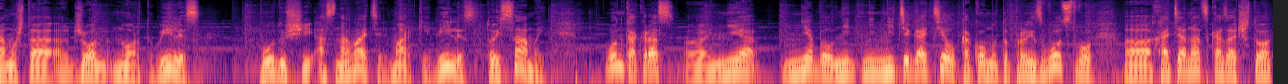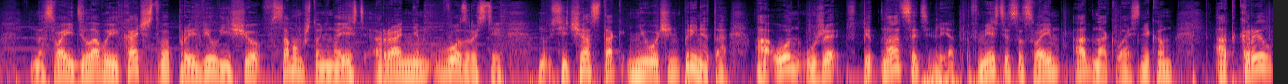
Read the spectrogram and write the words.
потому что Джон Норт Уиллис будущий основатель марки Виллис, той самой, он как раз э, не не был, не, не, не тяготел к какому-то производству, э, хотя надо сказать, что свои деловые качества проявил еще в самом что ни на есть раннем возрасте. Ну, сейчас так не очень принято, а он уже в 15 лет вместе со своим одноклассником открыл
